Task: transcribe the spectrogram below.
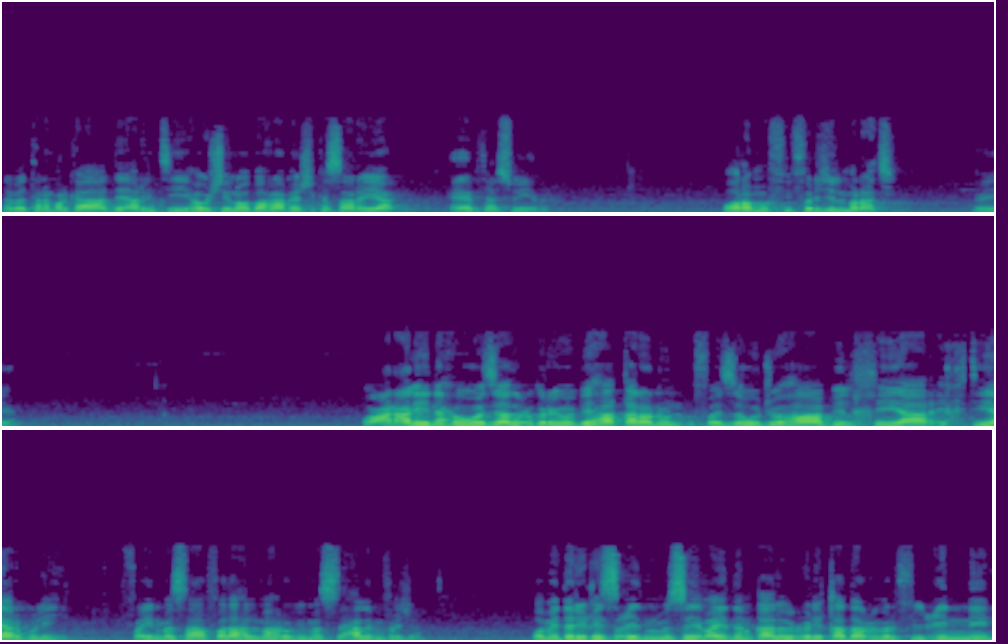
dabeetana markaa dee arrintii hawshii loo baahnaa meesha ka saaraya ceebtaas weeyaan waramu fi farji اlmarأati weyaan وعan عalي naxو wزاد وxuu garay wbiha qarn fazawjuhaa bاlkhiyaar اkhtiyaar buu leeyay fain masaha falaha اlmahru bima اstaxala min farjiha wmin dariiqi saciid bn musayib ayda qaala wuxu uhi qadaa cumar fi lciniin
